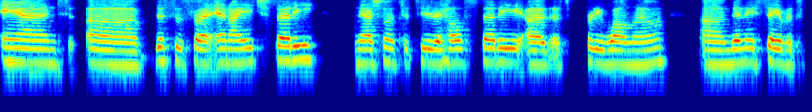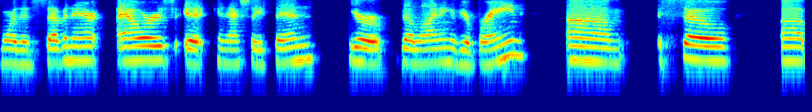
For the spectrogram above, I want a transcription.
and uh, this is an NIH study, National Institute of Health study uh, that's pretty well known. Um, then they say if it's more than seven hours, it can actually thin your the lining of your brain. Um, so, uh,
